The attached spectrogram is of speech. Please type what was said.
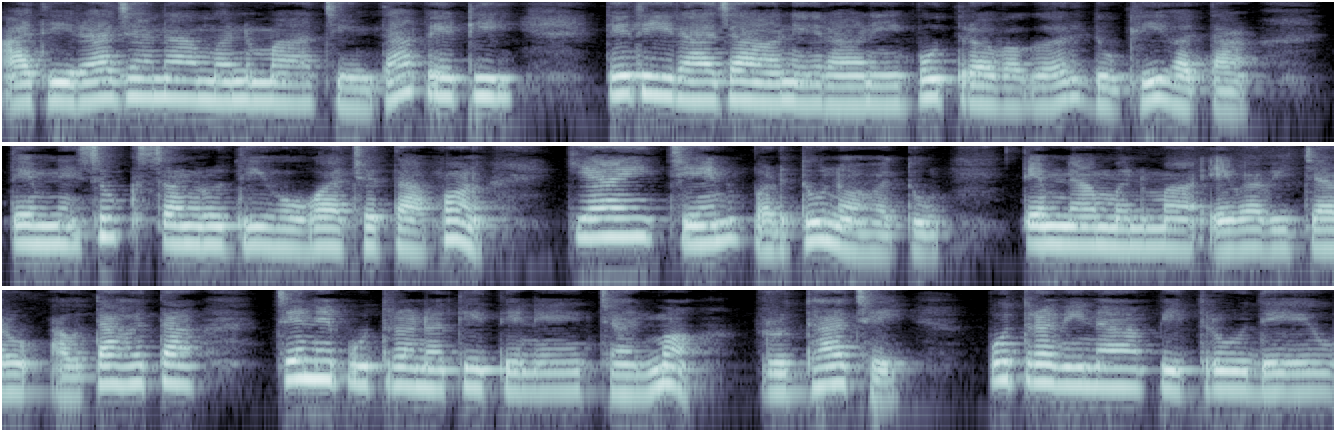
આથી રાજાના મનમાં ચિંતા પેઠી. તેથી રાજા અને રાણી પુત્ર વગર દુઃખી હતા. તેમને સુખ સમૃદ્ધિ હોવા છતાં પણ ક્યાંય ચેન પડતું ન હતું. તેમના મનમાં એવા વિચારો આવતા હતા, જેને પુત્ર નથી, તેને જન્મ વૃથા છે. પુત્ર વિના પિતૃદેવ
